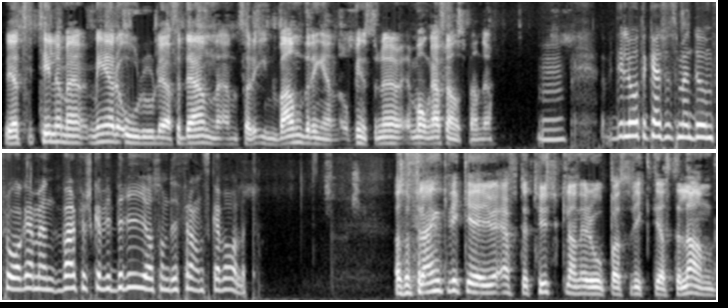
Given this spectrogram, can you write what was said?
Vi är till och med mer oroliga för den än för invandringen, åtminstone många fransmän. Mm. Det låter kanske som en dum fråga, men varför ska vi bry oss om det franska valet? Alltså Frankrike är ju efter Tyskland Europas viktigaste land.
